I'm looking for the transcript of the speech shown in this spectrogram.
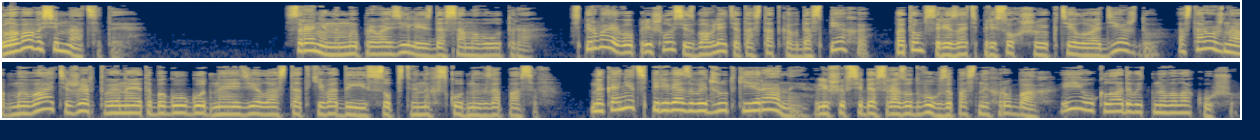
Глава 18. С раненым мы провозились до самого утра. Сперва его пришлось избавлять от остатков доспеха, потом срезать присохшую к телу одежду, осторожно обмывать, жертвуя на это богоугодное дело остатки воды из собственных скудных запасов. Наконец, перевязывать жуткие раны, лишив себя сразу двух запасных рубах, и укладывать на волокушу.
